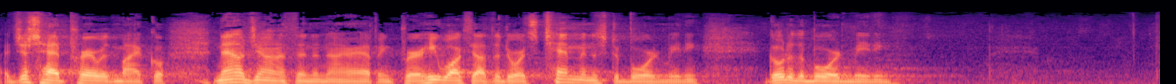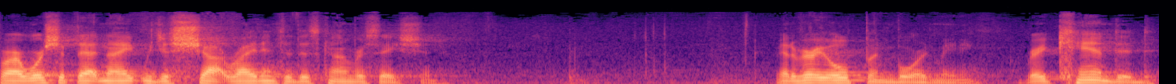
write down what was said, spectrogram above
I just had prayer with Michael. Now Jonathan and I are having prayer. He walks out the door. It's 10 minutes to board meeting. Go to the board meeting. For our worship that night, we just shot right into this conversation. We had a very open board meeting, very candid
